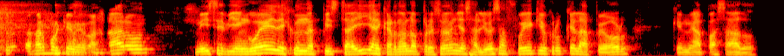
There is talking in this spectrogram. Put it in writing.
tuve que bajar porque me bajaron. Me hice bien, güey, dejé una pista ahí, al carnal lo apresuraron, ya salió. Esa fue, yo creo que la peor que me ha pasado.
